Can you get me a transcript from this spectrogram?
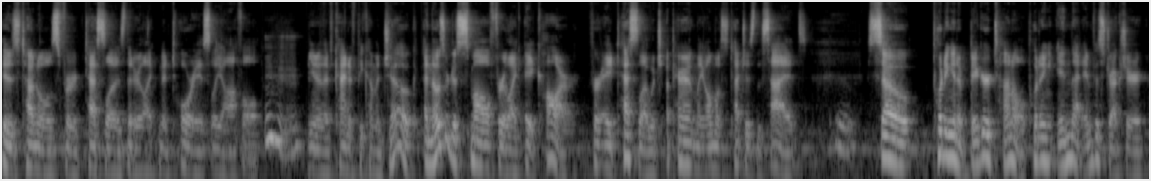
his tunnels for Teslas that are like notoriously awful. Mm-hmm. You know, they've kind of become a joke, and those are just small for like a car. For a Tesla, which apparently almost touches the sides. Ooh. So putting in a bigger tunnel, putting in that infrastructure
